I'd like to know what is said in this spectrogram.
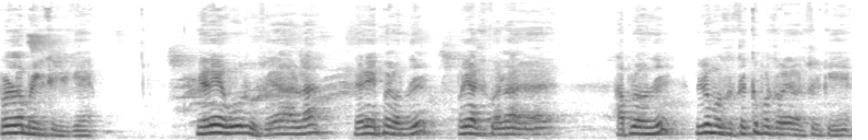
பிரதம் பண்ணிக்கிட்டு இருக்கேன் நிறைய ஊர் சேரெல்லாம் நிறைய பேர் வந்து பரிகாரத்துக்கு வர்றாங்க அப்புறம் வந்து விழுமரத்து தெற்குப்புறத்து பத்து வச்சுருக்கேன்.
